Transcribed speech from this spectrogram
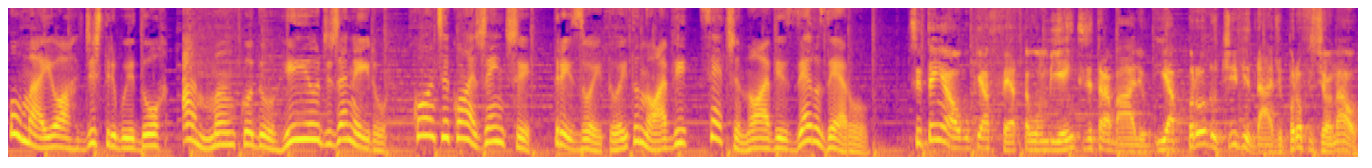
o maior distribuidor a manco do Rio de Janeiro. Conte com a gente, 3889-7900. Se tem algo que afeta o ambiente de trabalho e a produtividade profissional,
